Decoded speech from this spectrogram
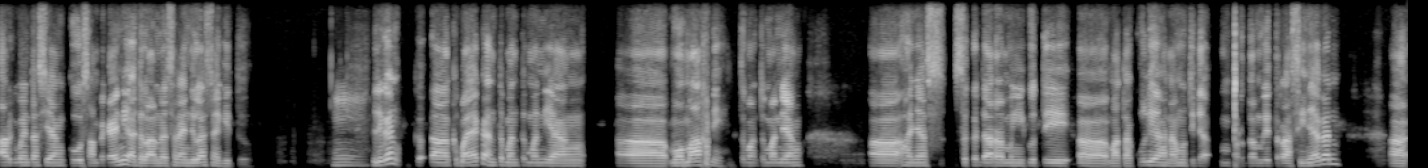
argumentasi yang ku sampaikan ini adalah landasan yang jelasnya gitu. Hmm. Jadi kan ke, uh, kebanyakan teman-teman yang uh, mohon maaf nih, teman-teman yang uh, hanya sekedar mengikuti uh, mata kuliah namun tidak memperdalam literasinya kan uh,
